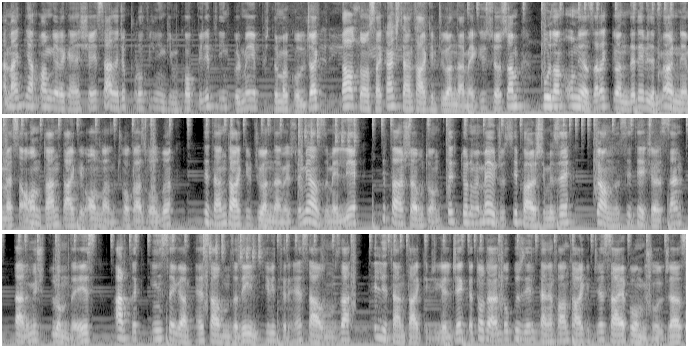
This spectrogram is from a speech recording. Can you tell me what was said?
Hemen yapmam gereken şey sadece profil linkimi kopyalayıp link bölümüne yapıştırmak olacak. Daha sonrasında kaç tane takipçi göndermek istiyorsam buradan onu yazarak gönderebilirim. Örneğin mesela 10 tane takip, 10'dan çok az oldu. 1 tane takipçi göndermek istiyorum. Yazdım 50'ye. Siparişler butonuna tıklıyorum ve mevcut siparişimizi şu anda site içerisinden vermiş durumdayız. Artık Instagram hesabımıza değil Twitter hesabımıza 50 tane takipçi gelecek ve total 950 tane falan takipçiye sahip olmuş olacağız.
